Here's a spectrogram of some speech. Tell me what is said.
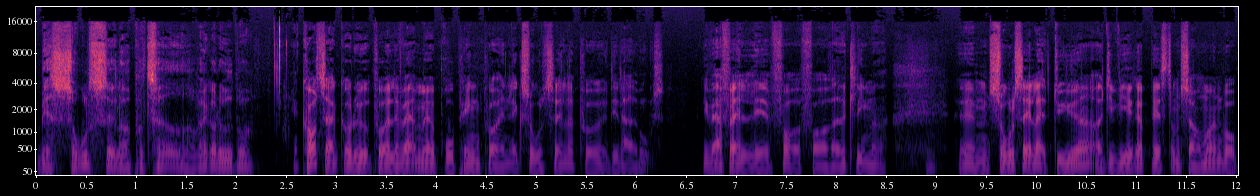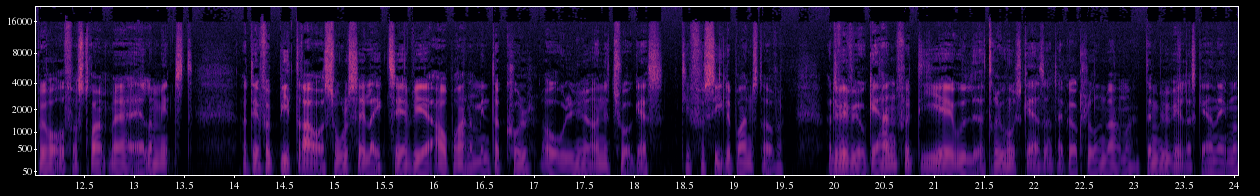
med solceller på taget, og hvad går det ud på? Ja, kort sagt går det ud på at lade være med at bruge penge på at anlægge solceller på dit eget hus. I hvert fald øh, for, for at redde klimaet. Mm. Øhm, solceller er dyre, og de virker bedst om sommeren, hvor behovet for strøm er allermindst. Og derfor bidrager solceller ikke til, at vi afbrænder mindre kul og olie og naturgas, de fossile brændstoffer. Og det vil vi jo gerne, for de øh, udleder drivhusgasser, der gør kloden varmere. Dem vil vi ellers gerne af med.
